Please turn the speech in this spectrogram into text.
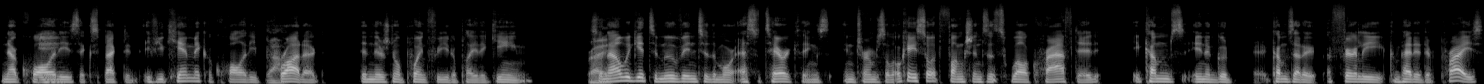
Now mm. quality is expected. If you can't make a quality Yeah. product, then there's no point for you to play the game. So now we get to move into the more esoteric things in terms of okay, so it functions, it's well crafted, it comes in a good, it comes at a, a fairly competitive price,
